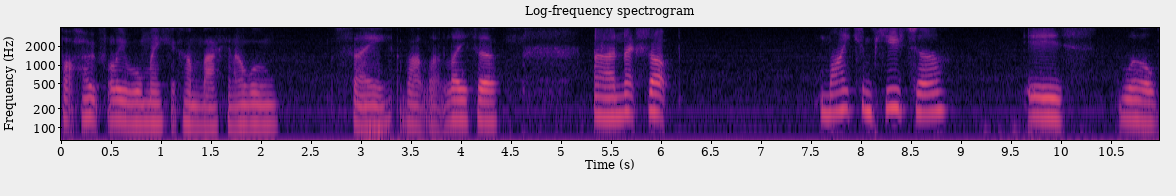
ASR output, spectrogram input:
but hopefully will make a comeback, and I will say about that later. Uh, next up, my computer is well,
